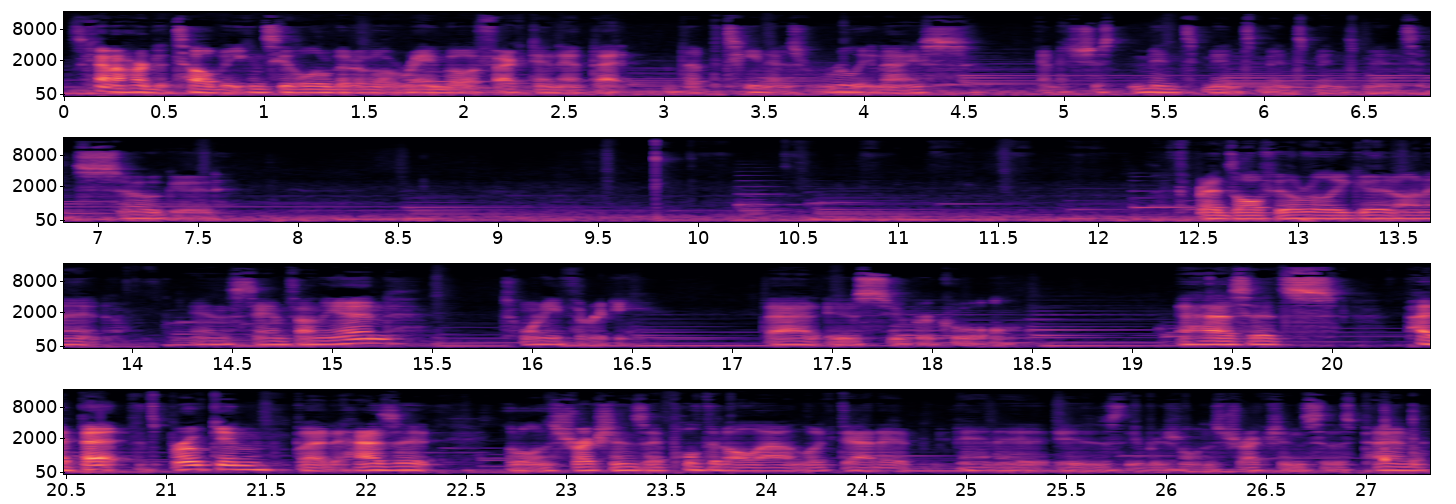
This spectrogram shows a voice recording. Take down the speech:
It's kind of hard to tell, but you can see a little bit of a rainbow effect in it. That the patina is really nice, and it's just mint, mint, mint, mint, mint. It's so good. Threads all feel really good on it, and the stamped on the end, 23. That is super cool. It has its pipette that's broken, but it has it. Little instructions. I pulled it all out, looked at it, and it is the original instructions to this pen.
